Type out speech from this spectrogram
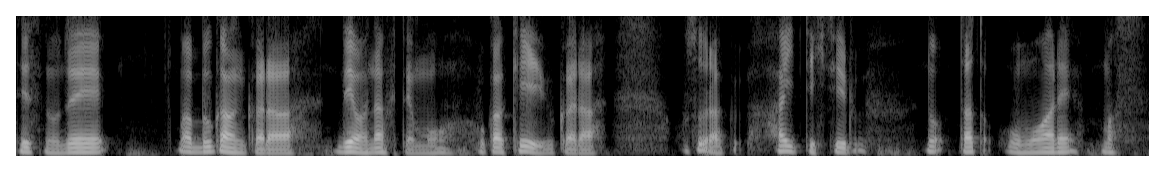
ですので、まあ、武漢からではなくても他経由からおそらく入ってきているのだと思われます。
